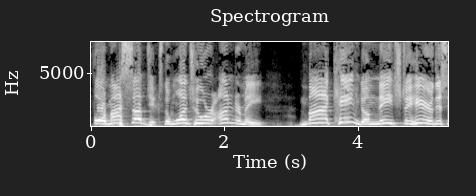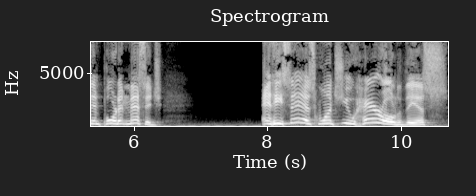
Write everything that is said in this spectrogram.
for my subjects, the ones who are under me. My kingdom needs to hear this important message. And he says, once you herald this,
